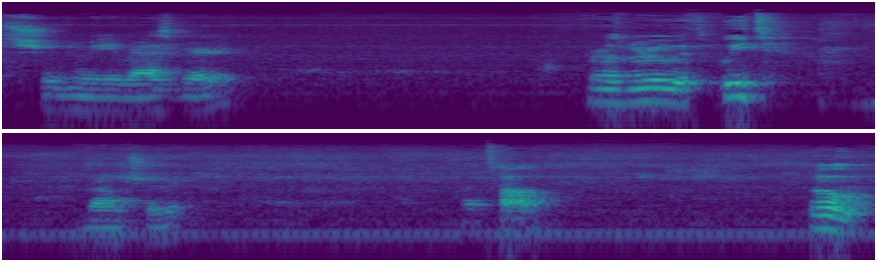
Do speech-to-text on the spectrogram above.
Sugary raspberry, raspberry with wheat. brown sugar. That's all. Oh,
